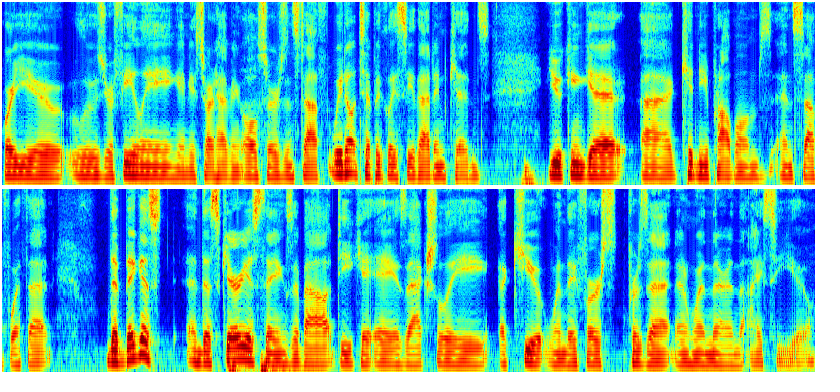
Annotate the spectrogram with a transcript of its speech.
where you lose your feeling and you start having ulcers and stuff. We don't typically see that in kids. You can get uh, kidney problems and stuff with it. The biggest and the scariest things about DKA is actually acute when they first present and when they're in the ICU.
